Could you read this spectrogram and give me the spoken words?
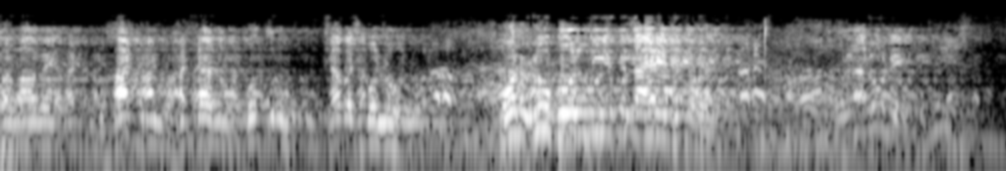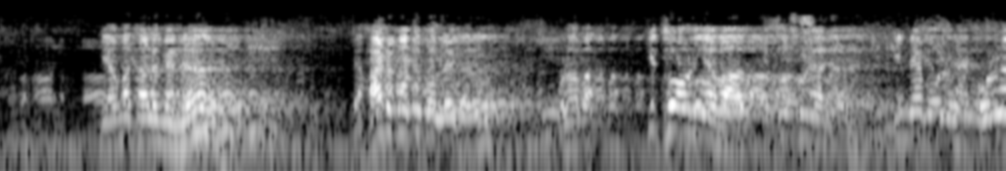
فرماوے ہڈ نو ہڈا نو بت نو شابش بولو۔ ہوں روح بولتی ہے کہ ظاہر ہے بولنا روح نے۔ قیامت والے دن ہڈ بت بولے گا۔ کتوں آنی آواز؟ کتوں سنیا جانا ہے؟ کن بولنا ہے؟ بولنا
